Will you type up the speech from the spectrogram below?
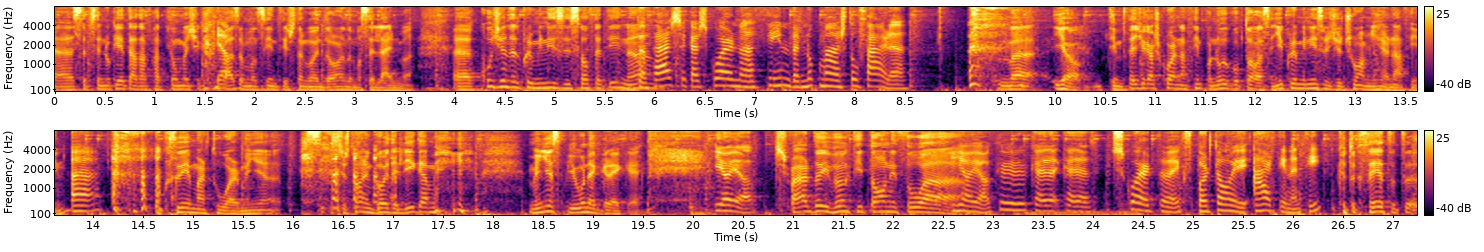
Uh, sepse nuk je te ata fatlumë që kanë ja. pasur mundësinë të shtrëngojnë dorën dhe mos e lajnë më. Uh, ku gjendet kryeministri sot e di ti? Të thashë që ka shkuar në Athinë dhe nuk më ashtu fare. Po, jo, ti më the që ka shkuar në Athinë, por nuk e kuptova se një kryeministër që çuam një herë në Athinë. Ëh. Ah. u kthye martuar me një si, siç thonin gojët e liga me me një spiune greke. Jo, jo. Çfarë do i vinë këtij tonit thua? Jo, jo, ky ka ka shkuar të eksportoj artin e tij. Ky të kthehet të,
